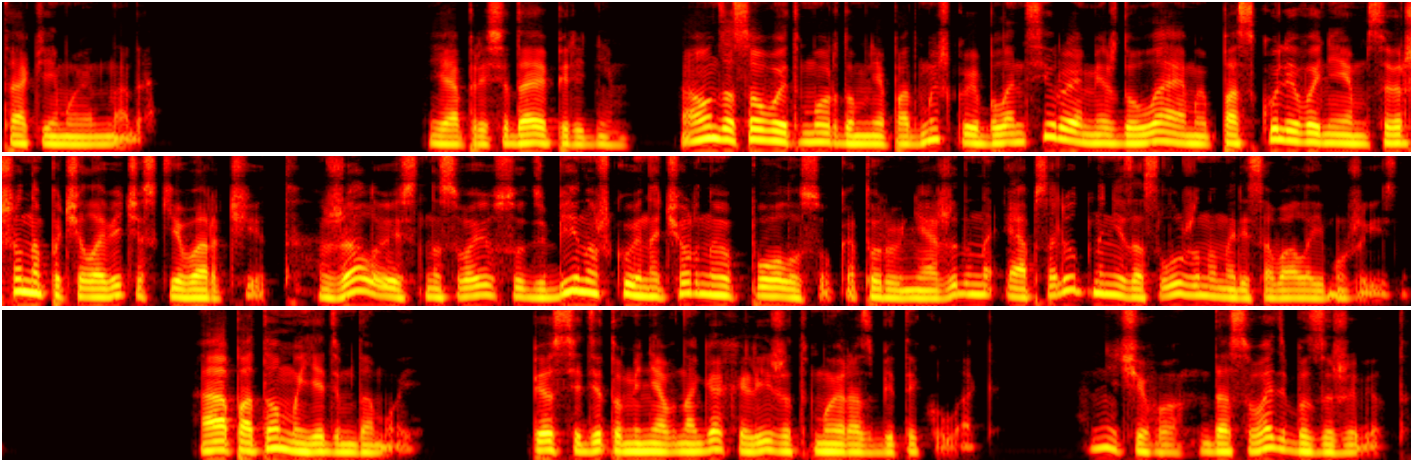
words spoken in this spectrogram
Так ему и надо. Я приседаю перед ним, а он засовывает морду мне под мышку и, балансируя между лаем и поскуливанием, совершенно по-человечески ворчит, жалуясь на свою судьбинушку и на черную полосу, которую неожиданно и абсолютно незаслуженно нарисовала ему жизнь. А потом мы едем домой. Пес сидит у меня в ногах и лижет мой разбитый кулак. Ничего, до свадьбы заживет.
